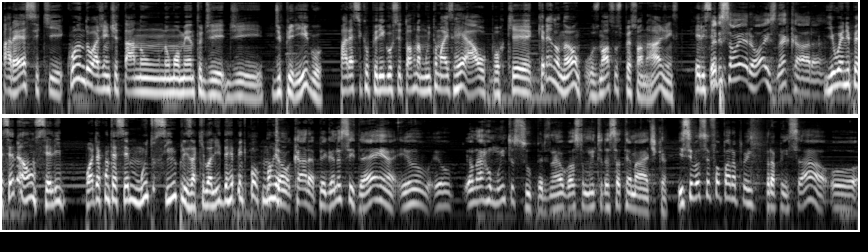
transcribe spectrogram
Parece que quando a gente tá num, num momento de, de, de perigo, parece que o perigo se torna muito mais real, porque, querendo ou não, os nossos personagens, eles sempre Eles são heróis, né, cara? E o NPC não, se ele pode acontecer muito simples aquilo ali de repente, pô, morreu. Então, cara, pegando essa ideia, eu, eu, eu narro muito supers, né? Eu gosto muito dessa temática. E se você for parar pra, pensar, o,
